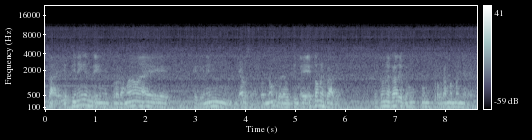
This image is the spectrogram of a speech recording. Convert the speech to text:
O sea, ellos tienen en, en el programa eh, que tienen, ya lo sé, me fue el nombre, de ultim- eh, esto no es radio. Esto no es radio, que es un, un programa mañanero.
